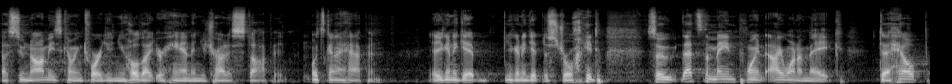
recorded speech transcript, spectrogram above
a is coming toward you and you hold out your hand and you try to stop it. What's going to happen? You're going to get you're going to get destroyed. So that's the main point I want to make to help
